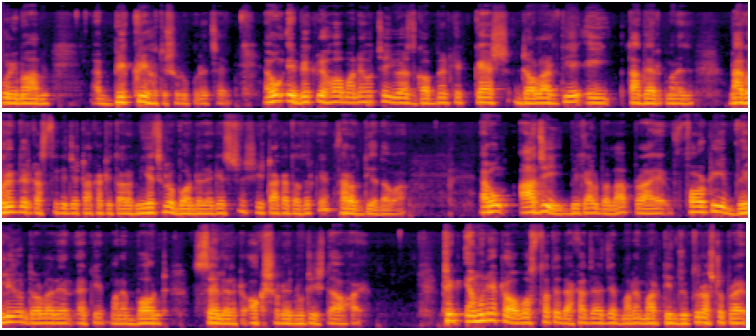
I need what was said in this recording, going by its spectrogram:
পরিমাণ বিক্রি হতে শুরু করেছে। এবং এই বিক্রি হওয়া মানে হচ্ছে ইউএস গভর্নমেন্টকে ক্যাশ ডলার দিয়ে এই তাদের মানে নাগরিকদের কাছ থেকে যে টাকাটি তারা নিয়েছিল বন্ডের এগেনস্টে সেই টাকা তাদেরকে ফেরত দিয়ে দেওয়া। এবং আজই বিকালবেলা প্রায় ফর্টি বিলিয়ন ডলারের একটি মানে বন্ড সেলের একটা অকশনের নোটিশ দেওয়া হয়। ঠিক এমনই একটা অবস্থাতে দেখা যায় যে মানে মার্কিন যুক্তরাষ্ট্র প্রায়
